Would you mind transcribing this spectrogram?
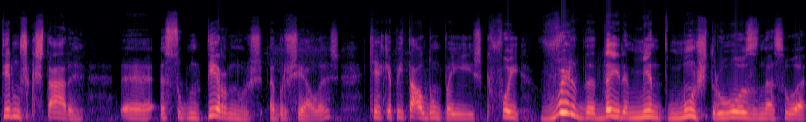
termos que estar uh, a submeter-nos a Bruxelas, que é a capital de um país que foi verdadeiramente monstruoso na sua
